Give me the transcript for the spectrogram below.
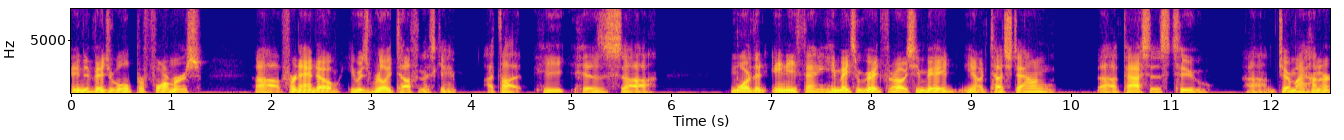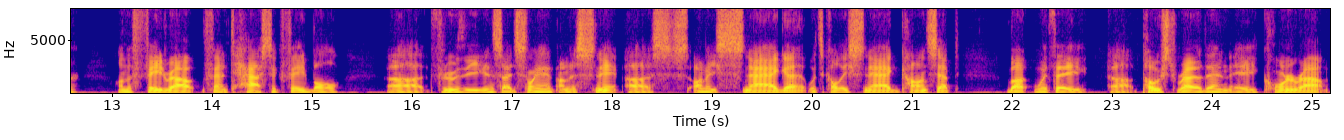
individual performers. Uh, Fernando, he was really tough in this game. I thought he his uh, more than anything, he made some great throws. He made you know touchdown uh, passes to uh, Jeremiah Hunter on the fade route, fantastic fade ball uh, through the inside slant on a sna- uh, on a snag, what's called a snag concept, but with a uh, post rather than a corner route.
